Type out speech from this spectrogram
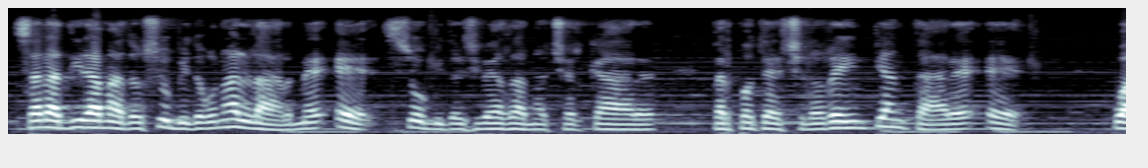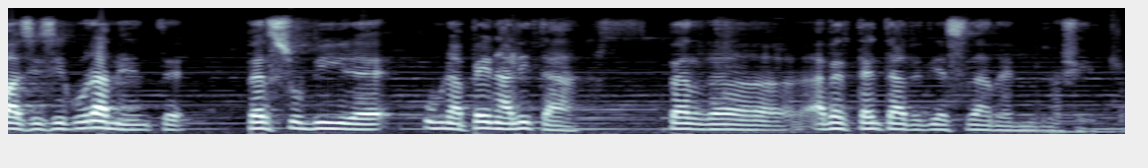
sarà diramato subito un allarme e subito ci verranno a cercare per potercelo reimpiantare e quasi sicuramente per subire una penalità per uh, aver tentato di estrarre il microchip.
